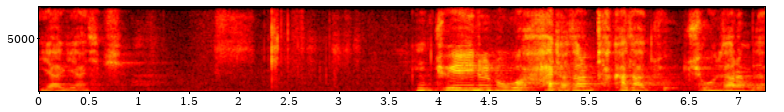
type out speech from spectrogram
이야기하십시오. 죄인을 보고 아 저 사람 착하다 좋은 사람이다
